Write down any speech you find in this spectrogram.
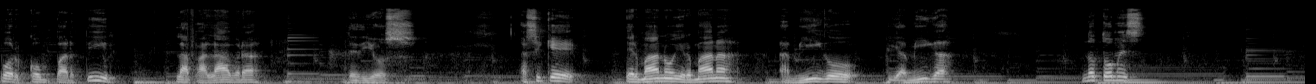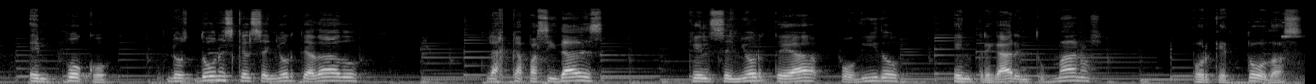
por compartir la palabra de Dios. Así que, hermano y hermana, amigo y amiga, no tomes en poco los dones que el Señor te ha dado, las capacidades que el Señor te ha podido entregar en tus manos, porque todas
